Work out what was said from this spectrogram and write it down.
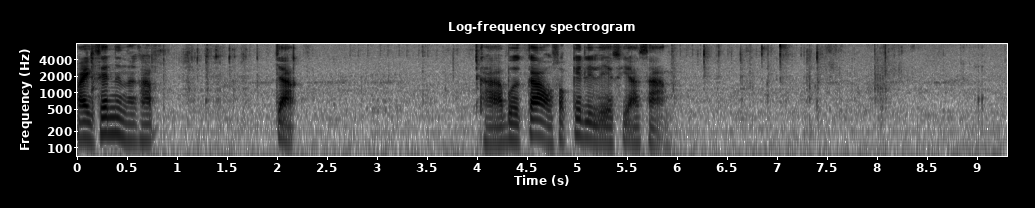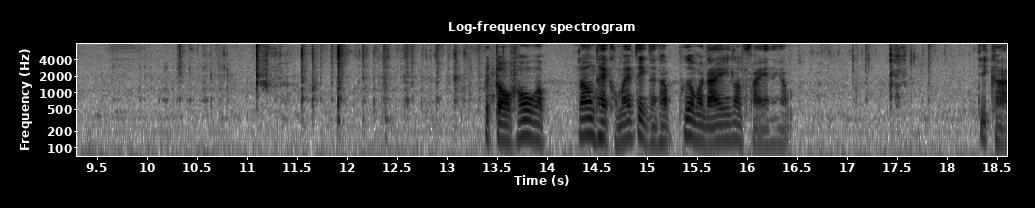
ไฟอีกเส้นหนึ่งนะครับ จากขาเบอร์9ซ็อกเก็ตรีเลย์ CR3 ไปต่อเข้ากับเล่าแท็กของแมติกนะครับ เพื่อมาได้หลอดไฟนะครับ ที่ขา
